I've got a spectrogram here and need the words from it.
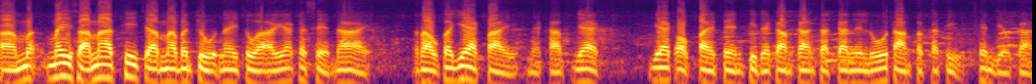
อ่าไม่ไม่สามารถที่จะมาบรรจุในตัวอริยเกษตรได้ เราก็แยกไปนะครับ แยกแยกออกไปเป็นกิจกรรมการจัดการเรียนรู้ตามปกติ เช่นเดียวกัน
